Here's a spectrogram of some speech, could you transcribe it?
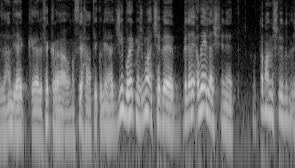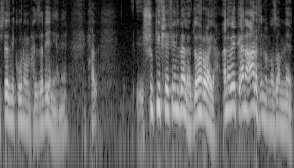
إذا عندي هيك فكرة أو نصيحة أعطيكم إياها تجيبوا هيك مجموعة شباب بالاوائل العشرينات. طبعا مش مش لازم يكونوا محزبين يعني. شو كيف شايفين البلد؟ لوين رايح؟ أنا وهيك أنا عارف إنه النظام مات.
